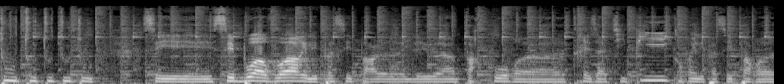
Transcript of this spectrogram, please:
tout, tout, tout, tout, tout. C'est, beau à voir. Il est passé par, euh, a eu un parcours euh, très atypique. Enfin, il est passé par euh,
